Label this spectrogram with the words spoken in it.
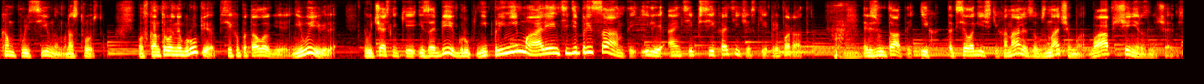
компульсивным расстройством. Вот в контрольной группе психопатологии не выявили и участники из обеих групп не принимали антидепрессанты или антипсихотические препараты. Результаты их токсиологических анализов значимо вообще не различались.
